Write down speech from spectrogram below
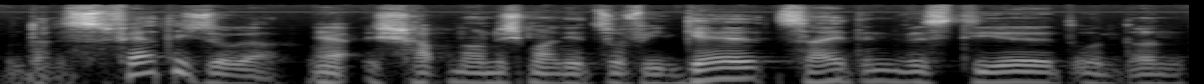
und dann ist es fertig sogar. Ja. Ich habe noch nicht mal jetzt so viel Geld, Zeit investiert und dann,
